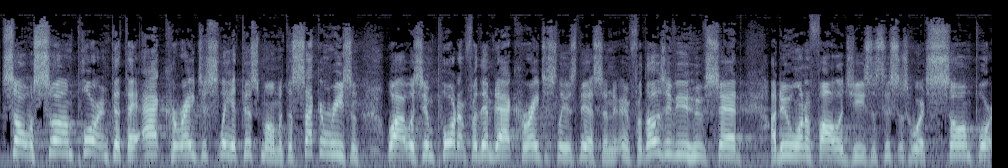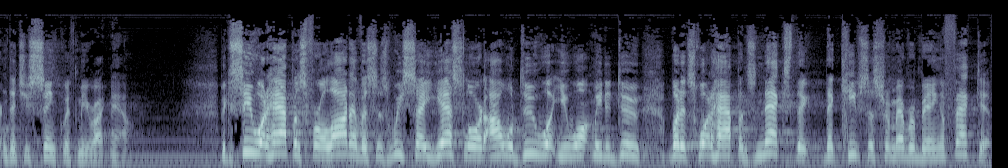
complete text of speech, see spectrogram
So it was so important that they act courageously at this moment. The second reason why it was important for them to act courageously is this. And, and for those of you who've said, I do want to follow Jesus, this is where it's so important that you sync with me right now. Because, see, what happens for a lot of us is we say, Yes, Lord, I will do what you want me to do, but it's what happens next that, that keeps us from ever being effective.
